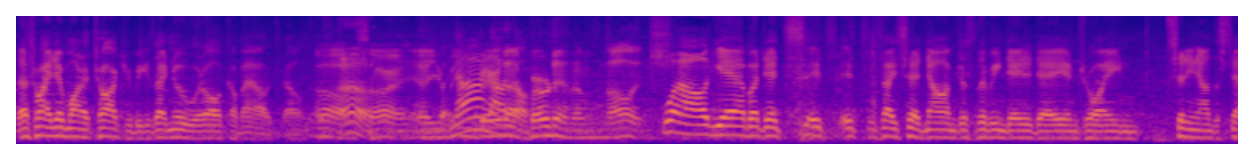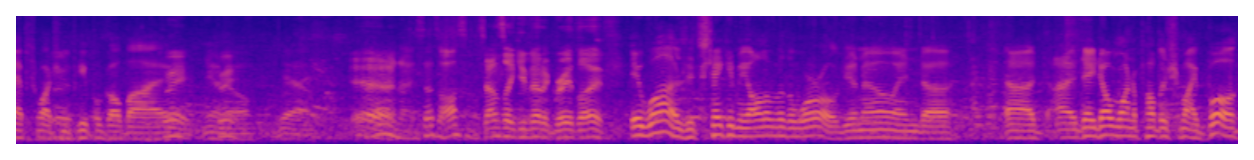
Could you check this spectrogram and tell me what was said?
That's why I didn't want to talk to you because I knew it would all come out. So. Oh, Oh. sorry. Yeah, you, But you no, bear no, that no. burden of knowledge. Well, yeah, but it's it's it's as I said. Now I'm just living day to day, enjoying sitting on the steps, watching Right. people go by. Great, You great. know. Yeah. Very nice. That's awesome. Sounds like you've had a great life. It was. It's taken me all over the world, you know, and uh, uh, I, they don't want to publish my book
